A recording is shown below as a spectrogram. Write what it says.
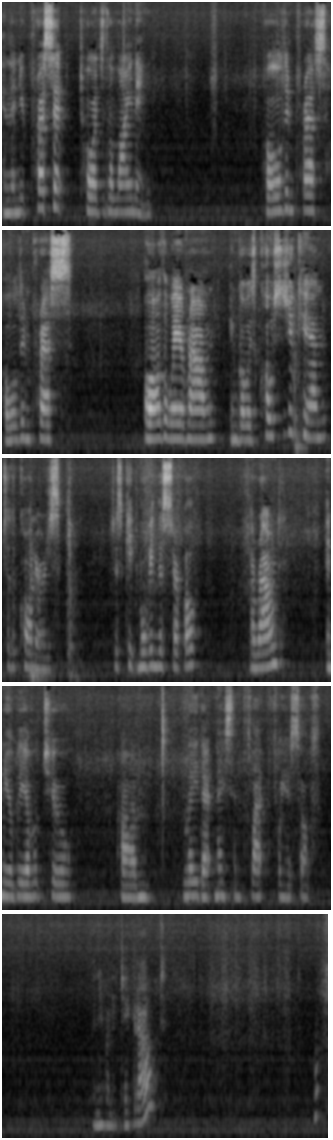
And then you press it towards the lining. Hold and press, hold and press all the way around and go as close as you can to the corners. Just keep moving the circle around and you'll be able to um, lay that nice and flat for yourself. Then you're going to take it out. Oops,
